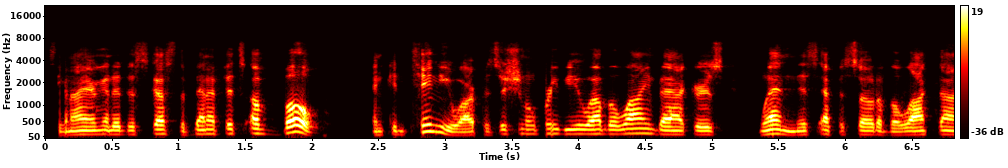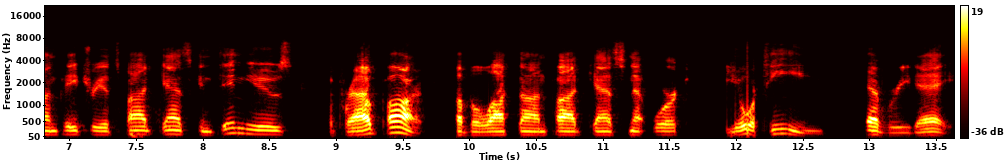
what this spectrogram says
Steve and I are going to discuss the benefits of both and continue our positional preview of the linebackers when this episode of the Locked On Patriots podcast continues, the proud part of the Locked On Podcast Network, your team every day.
